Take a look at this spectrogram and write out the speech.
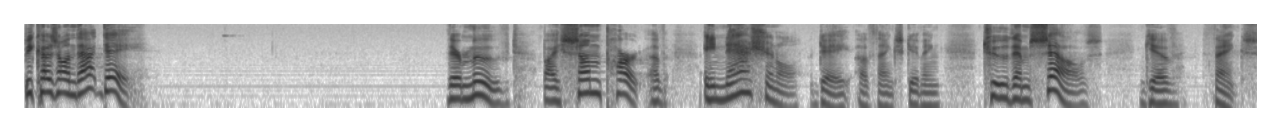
because on that day, they're moved by some part of a national day of thanksgiving to themselves give thanks.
